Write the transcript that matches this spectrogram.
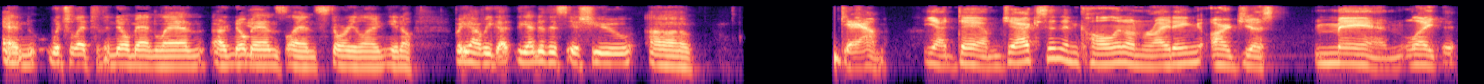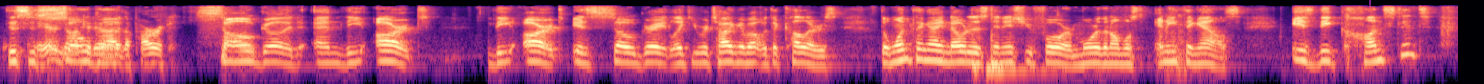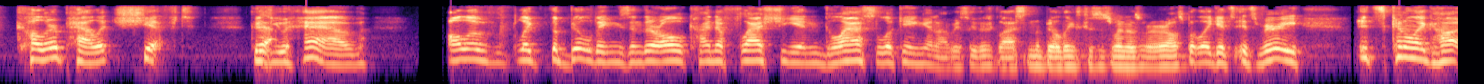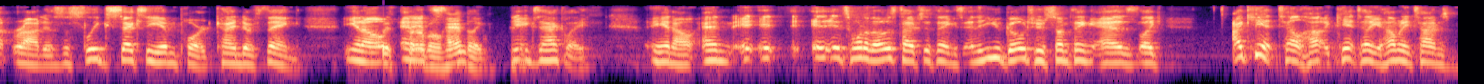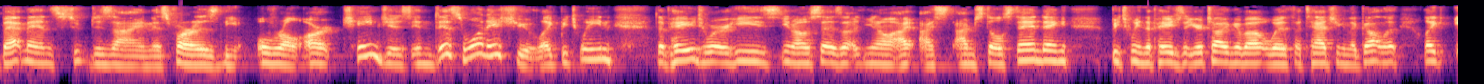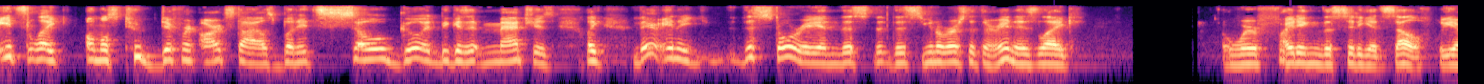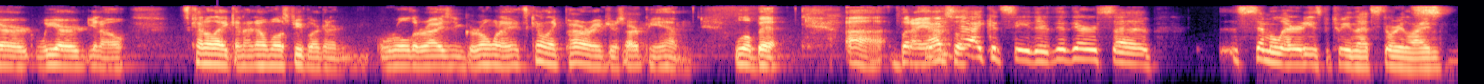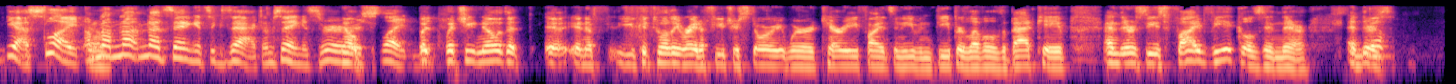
and which led to the No Man Land or No Man's Land storyline. You know, but yeah, we got the end of this issue. Uh, damn. Yeah, damn. Jackson and Collin on writing are just man, like this is so it out of good. the park. so good and the art the art is so great like you were talking about with the colors the one thing i noticed in issue 4 more than almost anything else is the constant color palette shift because Yeah. you have all of like the buildings and they're all kind of flashy and glass looking and obviously there's glass in the buildings because there's windows and whatever else but like it's it's very it's kind of like hot rod it's a sleek sexy import kind of thing you know with and turbo it's- handling. exactly. You know, and it, it, it it's one of those types of things. And then you go to something as like I can't tell how I can't tell you how many times Batman's suit design as far as the overall art changes in this one issue. Like between the page where he's, you know, says, uh, you know, I, I I'm still standing between the page that you're talking about with attaching the gauntlet. Like it's like almost two different art styles, but it's so good because it matches. Like they're in a this story and this this universe that they're in is like we're fighting the city itself. We are we are you know it's kind of like and I know most people are gonna roll their eyes and groan when I it's kind of like Power Rangers RPM a little bit. Uh, but I absolutely I could see there, there there's uh, similarities between that storyline. yeah slight. I'm not I'm not I'm not saying it's exact. I'm saying it's very No, very slight. But But but you know that uh, in a you could totally write a future story where Terry finds an even deeper level of the Batcave, and there's these five vehicles in there, and there's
